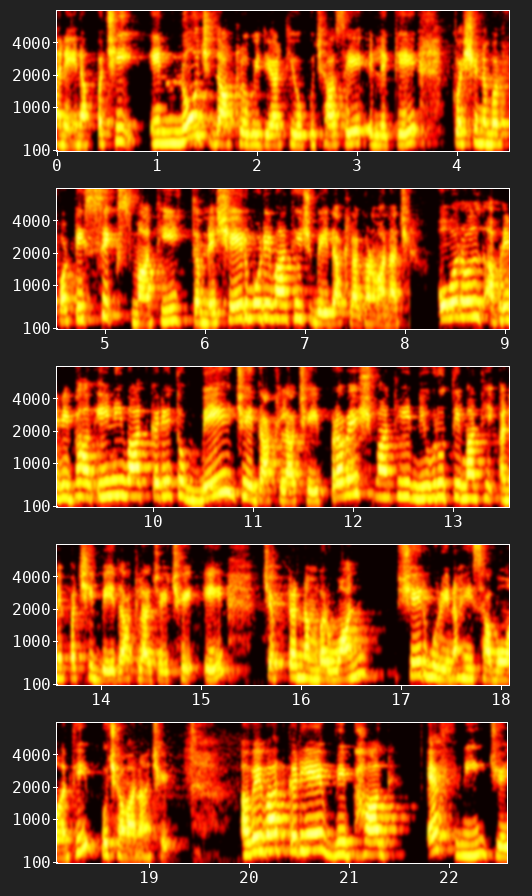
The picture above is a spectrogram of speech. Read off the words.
અને એના પછી એનો જ દાખલો વિદ્યાર્થીઓ પૂછાશે, એટલે કે ક્વેશ્ચન નંબર ફોર્ટી સિક્સમાંથી તમને શેર મૂડીમાંથી જ બે દાખલા ગણવાના છે. ઓવરઓલ આપણે વિભાગ એની વાત કરીએ તો બે જે દાખલા છે પ્રવેશમાંથી, નિવૃત્તિમાંથી અને પછી બે દાખલા જે છે, એ ચેપ્ટર નંબર વન શેરમૂડીના હિસાબોમાંથી પૂછાવાના છે. હવે વાત કરીએ વિભાગ એફની જે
